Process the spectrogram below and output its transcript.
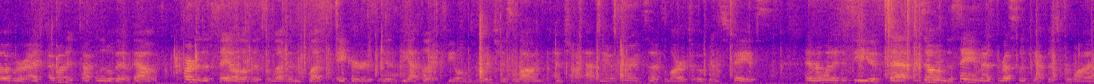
However, I, I wanted to talk a little bit about, part of the sale of this eleven plus acres is the athletic field, mm-hmm. which is along Henshaw Avenue. Right. So it's a large open space. And I wanted to see if that zoned the same as the rest of the campus for one,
